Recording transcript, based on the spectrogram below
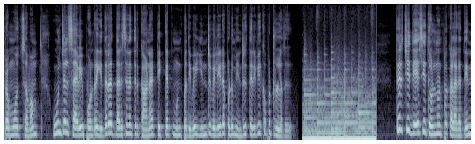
பிரம்மோற்சவம் ஊஞ்சல் சேவை போன்ற இதர தரிசனத்திற்கான டிக்கெட் முன்பதிவு இன்று வெளியிடப்படும் என்று தெரிவிக்கப்பட்டுள்ளது. திருச்சி தேசிய தொழில்நுட்ப கழகத்தின்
